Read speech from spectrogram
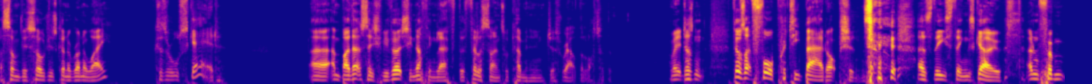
are some of his soldiers going to run away? Because they're all scared. Uh, and by that stage, there'd be virtually nothing left. The Philistines would come in and just rout the lot of them. I mean, it doesn't feels like four pretty bad options as these things go. And from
